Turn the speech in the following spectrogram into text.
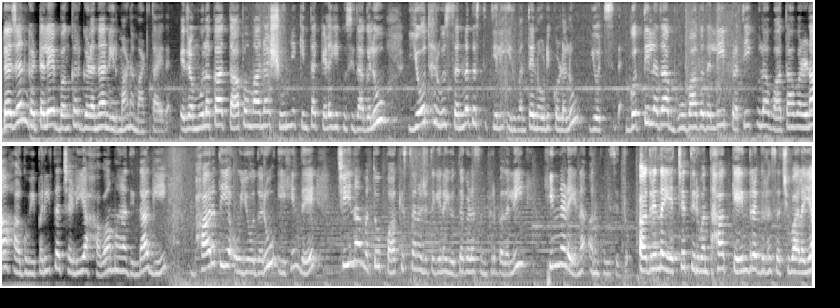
ಡಜನ್ ಗಟ್ಟಲೆ ಬಂಕರ್ಗಳನ್ನು ನಿರ್ಮಾಣ ಮಾಡ್ತಾ ಇದೆ. ಇದರ ಮೂಲಕ ತಾಪಮಾನ ಶೂನ್ಯಕ್ಕಿಂತ ಕೆಳಗೆ ಕುಸಿದಾಗಲೂ ಯೋಧರು ಸನ್ನದ್ಧ ಸ್ಥಿತಿಯಲ್ಲಿ ಇರುವಂತೆ ನೋಡಿಕೊಳ್ಳಲು ಯೋಚಿಸಿದೆ. ಗೊತ್ತಿಲ್ಲದ ಭೂಭಾಗದಲ್ಲಿ ಪ್ರತಿಕೂಲ ವಾತಾವರಣ ಹಾಗೂ ವಿಪರೀತ ಚಳಿಯ ಹವಾಮಾನದಿಂದಾಗಿ ಭಾರತೀಯ ಯೋಧರು ಈ ಹಿಂದೆ ಚೀನಾ ಮತ್ತು ಪಾಕಿಸ್ತಾನ ಜೊತೆಗಿನ ಯುದ್ಧಗಳ ಸಂದರ್ಭದಲ್ಲಿ ಹಿನ್ನಡೆಯನ್ನು ಅನುಭವಿಸಿದ್ರು. ಅದರಿಂದ ಎಚ್ಚೆತ್ತಿರುವಂತಹ ಕೇಂದ್ರ ಗೃಹ ಸಚಿವಾಲಯ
